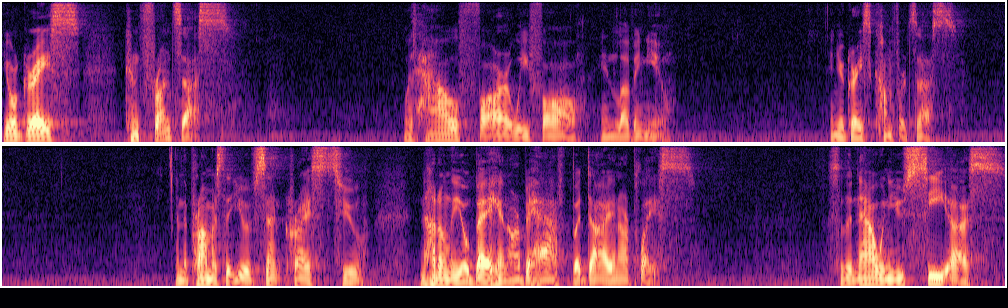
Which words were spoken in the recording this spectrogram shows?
Your grace confronts us with how far we fall in loving you. And your grace comforts us. And the promise that you have sent Christ to not only obey in our behalf, but die in our place. So that now when you see us,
